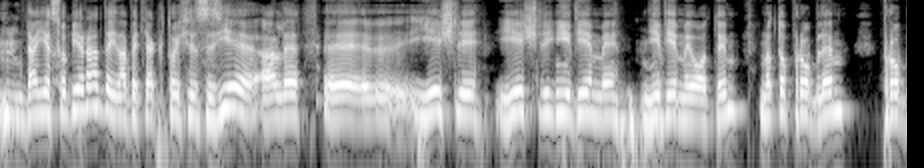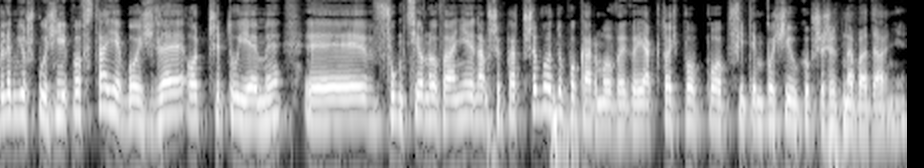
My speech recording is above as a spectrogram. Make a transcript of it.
daję sobie radę, nawet jak ktoś zje, ale e, jeśli, jeśli nie wiemy, nie wiemy o tym, no to problem problem już później powstaje, bo źle odczytujemy e, funkcjonowanie na przykład przewodu pokarmowego, jak ktoś po, po tym posiłku przyszedł na badanie.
